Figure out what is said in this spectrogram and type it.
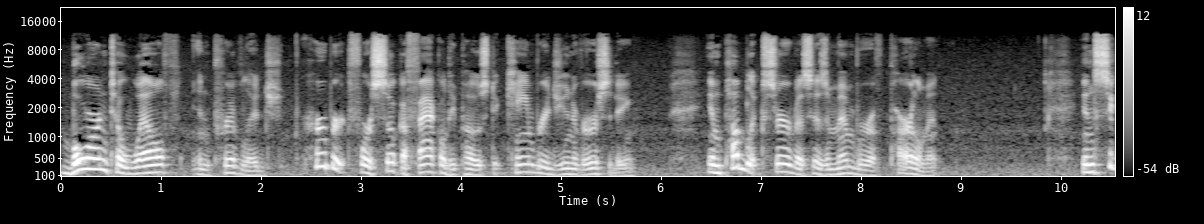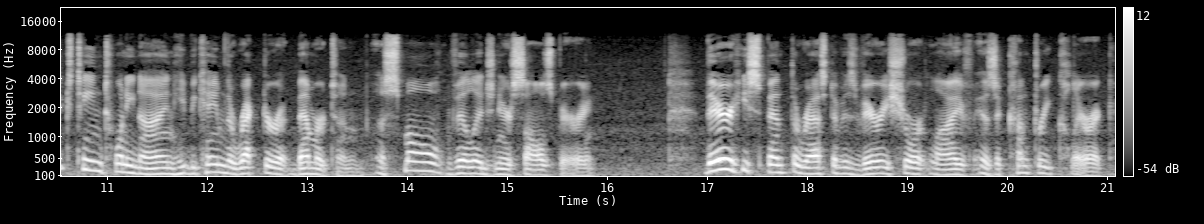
Born to wealth and privilege, Herbert forsook a faculty post at Cambridge University in public service as a member of Parliament. In 1629, he became the rector at Bemerton, a small village near Salisbury. There he spent the rest of his very short life as a country cleric.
